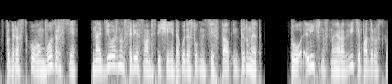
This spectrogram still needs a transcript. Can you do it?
в подростковом возрасте, надежным средством обеспечения такой доступности стал интернет, то личностное развитие подростков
